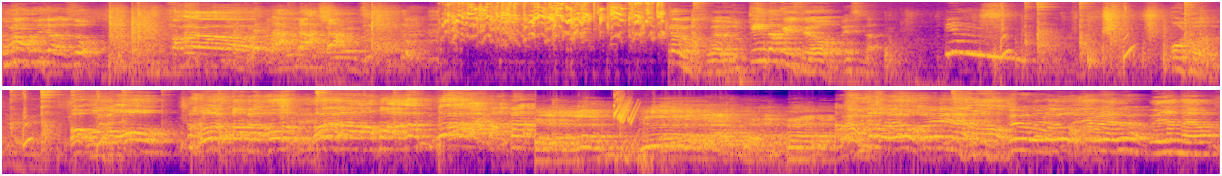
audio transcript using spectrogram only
공이 보이지 않았어. 카메라 생각이 없어. 뭐야, 요즘 게임 닫혀 있어요. 알겠습니다. 어, 좋아, 좋아. 어, 어, 어, 어. 왜 졌나요?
